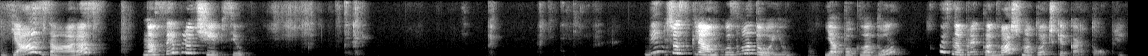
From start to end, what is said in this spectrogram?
я зараз насиплю чіпсів. в іншу склянку з водою я покладу ось, наприклад, два шматочки картоплі.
